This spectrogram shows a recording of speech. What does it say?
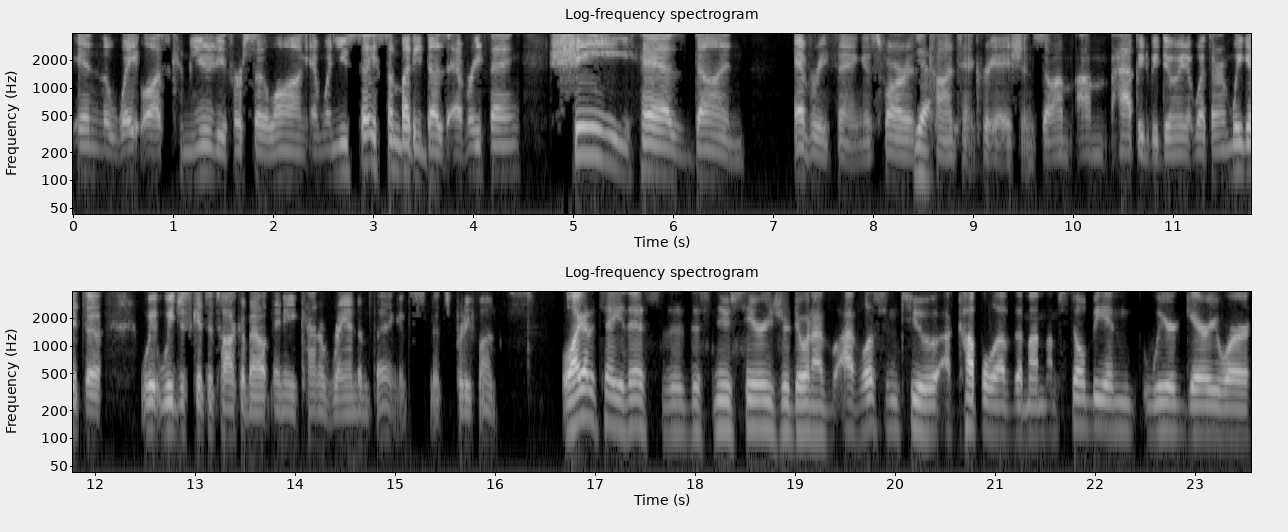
in the weight loss community for so long and when you say somebody does everything she has done everything as far as Yeah. content creation. So I'm I'm happy to be doing it with her and we get to we, we just get to talk about any kind of random thing. It's it's pretty fun. Well i got to tell you this the, this new series you're doing i've i've listened to a couple of them. I'm, I'm still being weird gary where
